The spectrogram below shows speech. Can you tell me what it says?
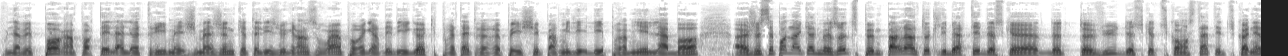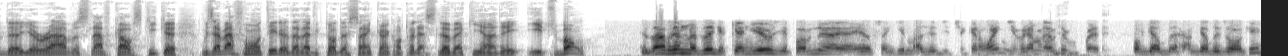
Vous n'avez pas remporté la loterie, mais j'imagine que tu as les yeux grands ouverts pour regarder des gars qui pourraient être repêchés parmi les, premiers là-bas. Euh, je ne sais pas dans quelle mesure tu peux me parler en toute liberté de ce que de as vu, de ce que tu constates et tu connais de Jurav Slavkovski que vous avez affronté dans la victoire de 5-1 contre la Slovaquie, André. Y es-tu bon? Tu es en train de me dire que Ken Hughes n'est pas venu à Helsinki manger du chicken wing? Il est vraiment venu pour, regarder, regarder, du hockey?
